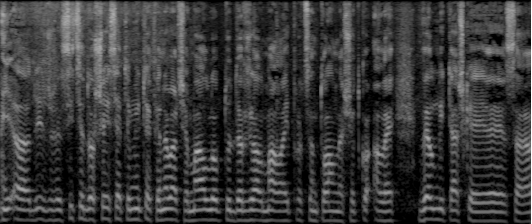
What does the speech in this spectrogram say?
e, že síce do 60. minúty Fenerbahce mal loptu, držal, mal aj procentuálne všetko, ale veľmi ťažké e, sa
